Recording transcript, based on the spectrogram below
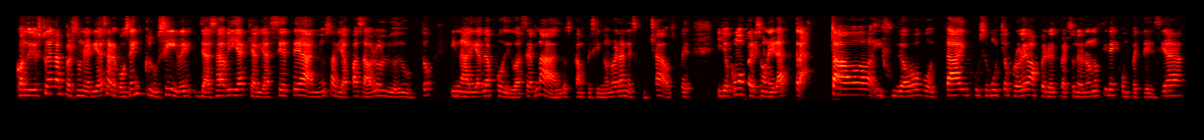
Cuando yo estuve en la personería de Zaragoza, inclusive, ya sabía que había siete años, había pasado el oleoducto y nadie había podido hacer nada. Los campesinos no eran escuchados. y yo como personera trataba y fui a Bogotá y puse mucho problema, pero el personero no tiene competencia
